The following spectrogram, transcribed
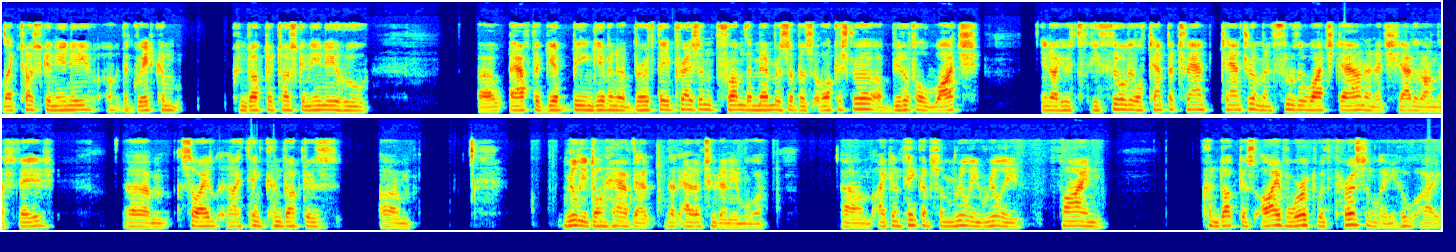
like Toscanini, uh, the great conductor Toscanini, who uh, after give, being given a birthday present from the members of his orchestra, a beautiful watch. You know, he, he threw a little temper tantrum and threw the watch down, and it shattered on the stage. Um, so I, I think conductors um, really don't have that that attitude anymore. Um, I can think of some really, really fine conductors I've worked with personally who I,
